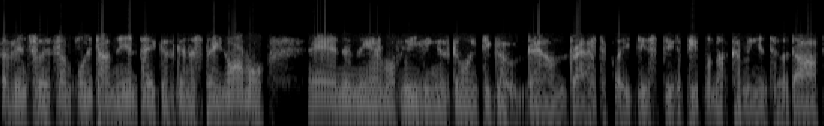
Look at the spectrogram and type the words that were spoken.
eventually at some point in time the intake is going to stay normal, and then the animals leaving is going to go down drastically just due to people not coming in to adopt.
